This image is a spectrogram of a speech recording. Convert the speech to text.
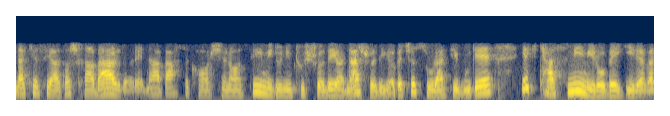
نه کسی ازش خبر داره نه بحث کارشناسی می‌دونیم توش شده یا نشده یا به چه صورتی بوده یک تصمیمی رو بگیره و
